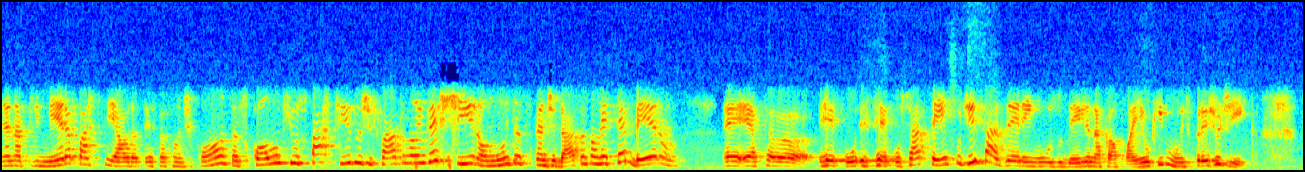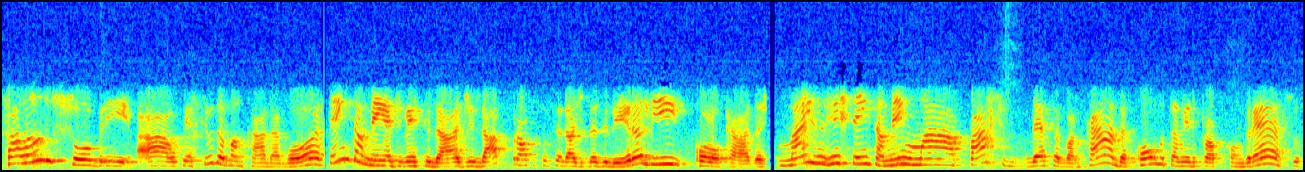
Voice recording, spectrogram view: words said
né, na primeira parcial da prestação de contas, como que os partidos, de fato, não investiram. Muitas candidatas não receberam essa, esse recurso a tempo de fazerem uso dele na campanha, o que muito prejudica. Falando sobre o perfil da bancada agora, tem também a diversidade da própria sociedade brasileira ali colocada. Mas a gente tem também uma parte dessa bancada, como também do próprio Congresso,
